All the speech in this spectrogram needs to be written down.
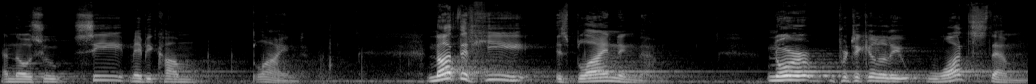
and those who see may become blind. Not that he is blinding them, nor particularly wants them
